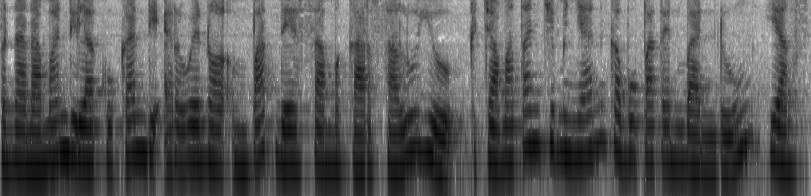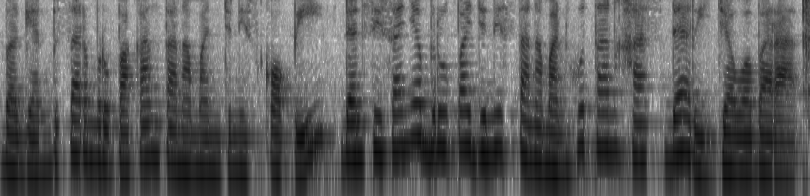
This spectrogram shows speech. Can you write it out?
Penanaman dilakukan di RW 04 Desa Mekar Saluyu, Kecamatan Cimenyan, Kabupaten Bandung, yang sebagian besar merupakan tanaman jenis kopi dan sisanya berupa jenis tanaman hutan khas dari Jawa Barat.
